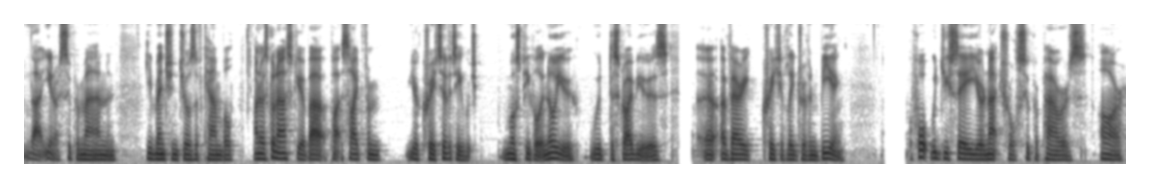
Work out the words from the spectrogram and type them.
that, you know, Superman, and you mentioned Joseph Campbell. And I was going to ask you about, aside from your creativity, which most people that know you would describe you as a, a very creatively driven being, what would you say your natural superpowers are?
